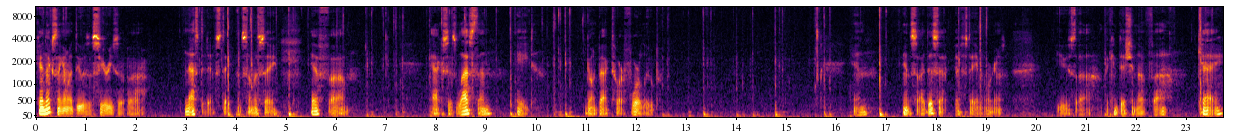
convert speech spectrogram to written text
okay, next thing I'm going to do is a series of uh, nested if statements. So I'm going to say if um, x is less than 8, going back to our for loop, and inside this if statement we're going to use uh, the condition of uh, k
